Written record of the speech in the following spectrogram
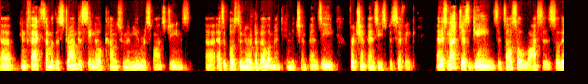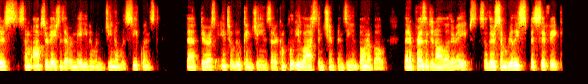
Uh, in fact, some of the strongest signal comes from immune response genes uh, as opposed to neurodevelopment in the chimpanzee for chimpanzee specific. And it's not just gains, it's also losses. So there's some observations that were made even when the genome was sequenced that there are interleukin genes that are completely lost in chimpanzee and bonobo that are present in all other apes. So there's some really specific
